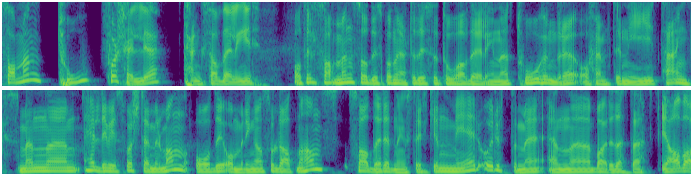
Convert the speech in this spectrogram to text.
sammen to forskjellige tanksavdelinger. Og til sammen så disponerte disse to avdelingene 259 tanks, men eh, heldigvis for Stemmermann og de omringa soldatene hans, så hadde redningsstyrken mer å rutte med enn eh, bare dette. Ja da,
